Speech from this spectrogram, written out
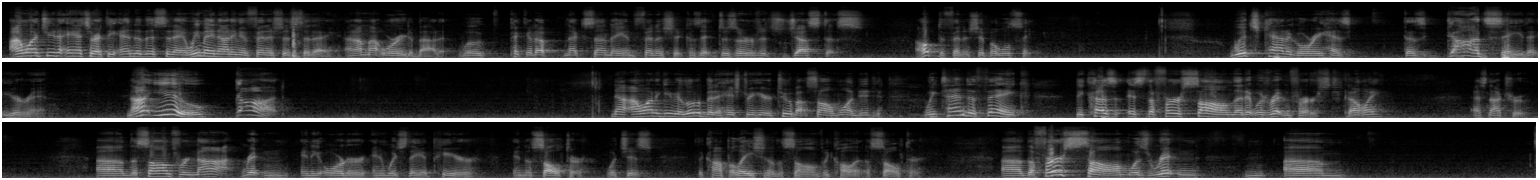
I want you to answer at the end of this today, and we may not even finish this today, and I'm not worried about it. We'll pick it up next Sunday and finish it because it deserves its justice. I hope to finish it, but we'll see. Which category has does God say that you're in? Not you, God. Now, I want to give you a little bit of history here, too, about Psalm 1. Did, we tend to think because it's the first psalm that it was written first, don't we? That's not true. Um, the Psalms were not written in the order in which they appear in the Psalter, which is the compilation of the Psalms. We call it a Psalter. Uh, the first Psalm was written, um,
